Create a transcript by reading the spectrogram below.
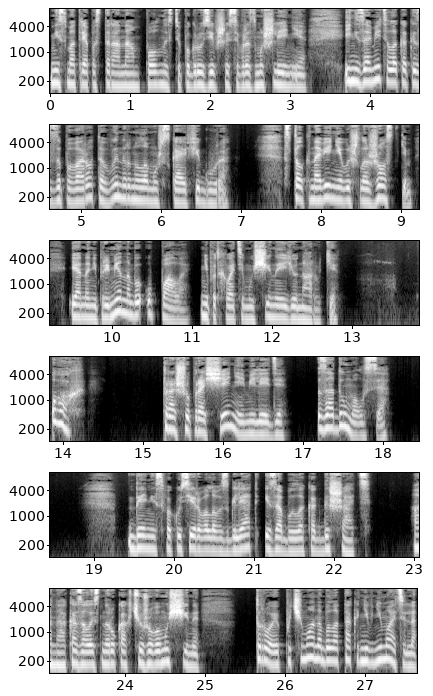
несмотря по сторонам, полностью погрузившись в размышления, и не заметила, как из-за поворота вынырнула мужская фигура. Столкновение вышло жестким, и она непременно бы упала, не подхвати мужчина ее на руки. «Ох! Прошу прощения, миледи!» Задумался. Дэнни сфокусировала взгляд и забыла, как дышать. Она оказалась на руках чужого мужчины — Трое, почему она была так невнимательна?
